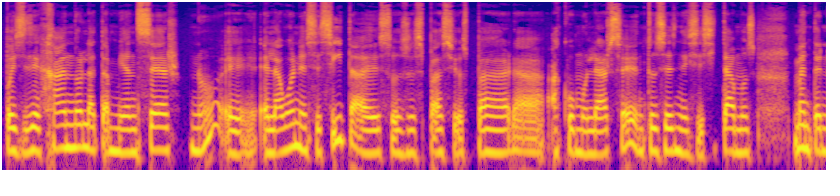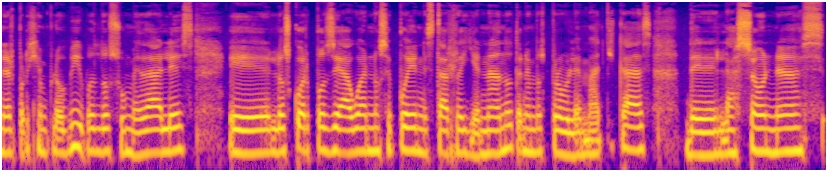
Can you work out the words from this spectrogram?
pues dejándola también ser, ¿no? Eh, el agua necesita esos espacios para acumularse, entonces necesitamos mantener, por ejemplo, vivos los humedales, los cuerpos de agua no se pueden estar rellenando, tenemos problemáticas de las zonas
